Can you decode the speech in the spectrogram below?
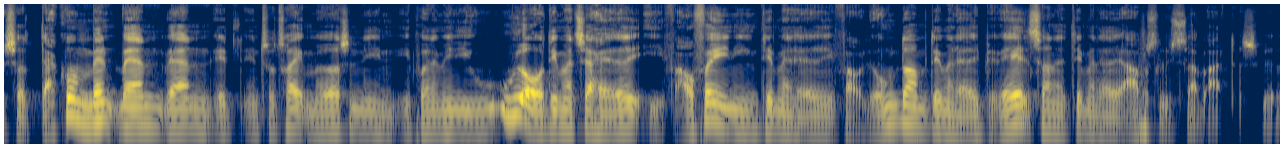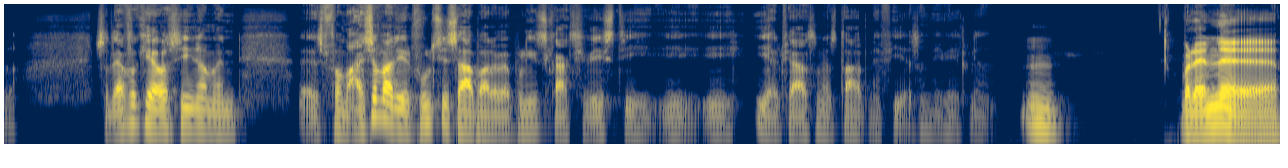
så der kunne mænd være en, være en, et, en to-tre møder sådan i, en, i på en almindelig uge, udover det, man så havde i fagforeningen, det man havde i faglig ungdom, det man havde i bevægelserne, det man havde i arbejdsløshedsarbejde osv. Så derfor kan jeg også sige, når man, altså for mig så var det et fuldtidsarbejde at være politisk aktivist i, i, i, i 70'erne og starten af 80'erne i virkeligheden. Mm. Hvordan, øh,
